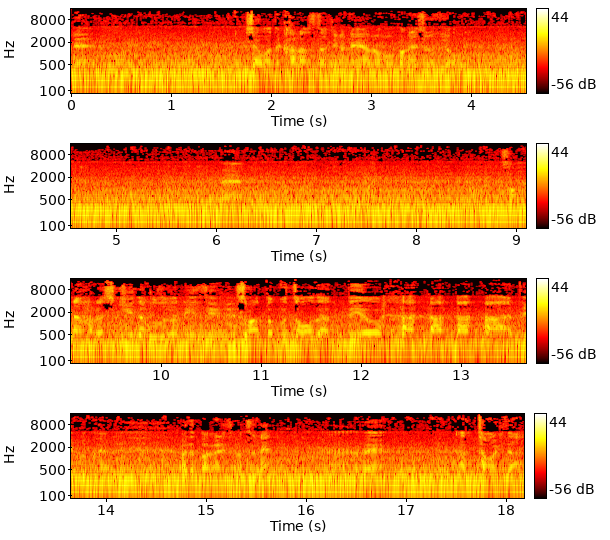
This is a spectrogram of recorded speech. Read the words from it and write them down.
ね。そしたらまたカラスたちがね、あの、バカにするんですよ。ねそんな話聞いたことがねえぜ。空飛ぶ象だってよ。ははははっていうことで、またバカにするんですよね。うんねあったわけだって。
